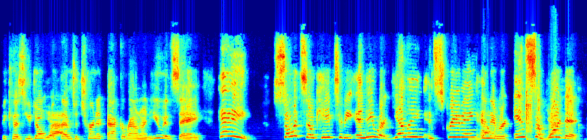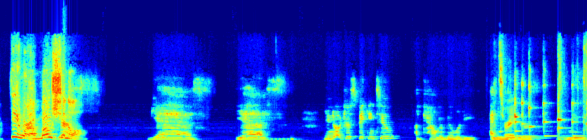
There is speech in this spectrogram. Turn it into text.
because you don't want them to turn it back around on you and say, hey, so and so came to me and they were yelling and screaming and they were insubordinate. They were emotional. Yes. Yes. You know what you're speaking to? Accountability. And That's right. leaders need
